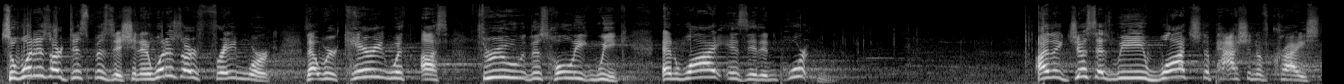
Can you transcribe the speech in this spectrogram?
So, what is our disposition and what is our framework that we're carrying with us through this Holy Week? And why is it important? I think just as we watch the Passion of Christ,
